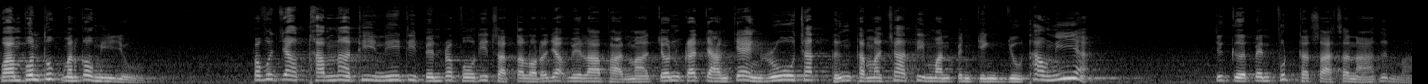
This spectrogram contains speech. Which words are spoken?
ความพ้นทุกข์มันก็มีอยู่ พระพุทธเจ้าทำหน้าที่นี้ที่เป็นพระโพธิสัตว์ตลอดระยะเวลาผ่านมา จนกระจ่างแจ้งรู้ชัดถึงธรรมชาติที่มันเป็นจริงอยู่เท่านี้จึงเกิดเป็นพุทธศาสนาขึ้นมา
